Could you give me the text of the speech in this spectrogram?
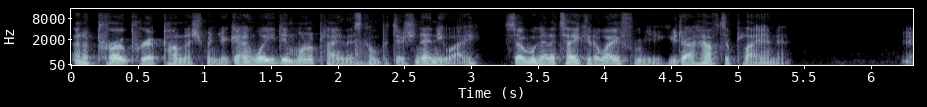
an appropriate punishment. You're going, well, you didn't want to play in this competition anyway, so we're going to take it away from you. You don't have to play in it. Yeah,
